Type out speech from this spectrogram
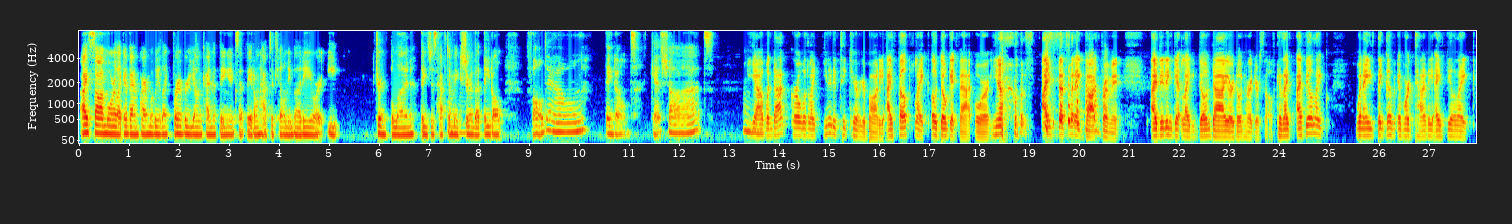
I saw more like a vampire movie, like Forever Young kind of thing, except they don't have to kill anybody or eat, drink blood. They just have to make Mhm. sure that they don't fall down, they don't get shot. Yeah, mhm. when that girl was like, "You need to take care of your body," I felt like, "Oh, don't get fat," or you know, I that's what I got from it. I didn't get like, "Don't die" or "Don't hurt yourself," because I I feel like when I think of immortality, I feel like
